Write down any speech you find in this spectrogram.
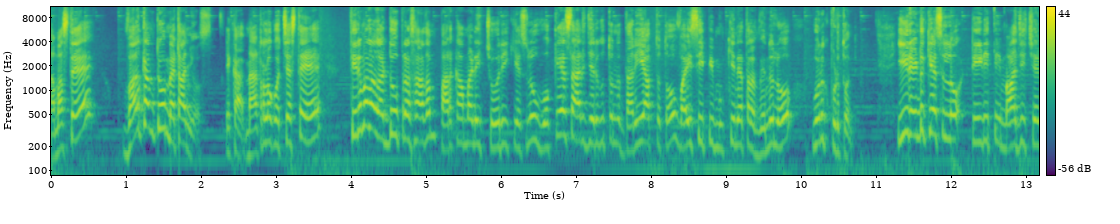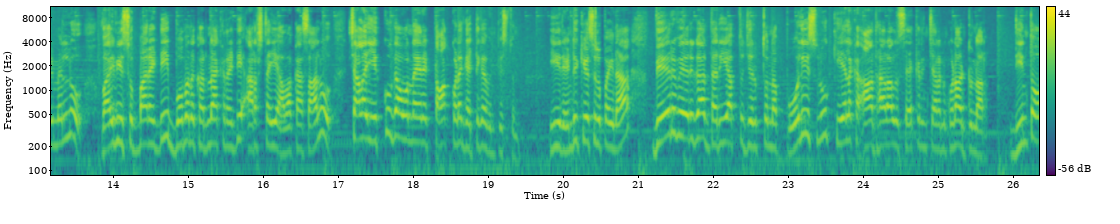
నమస్తే welcome to meta news ఇక మ్యాటర్లోకి వచ్చేస్తే తిరుమల లడ్డూ ప్రసాదం పరకామణి చోరీ కేసులో ఒకేసారి జరుగుతున్న దర్యాప్తుతో వైసీపీ ముఖ్య నేతల వెన్నులో వణుకు పుడుతోంది. ఈ రెండు కేసుల్లో టీడీపీ మాజీ చైర్మన్లు వైవి సుబ్బారెడ్డి బొమ్మన కరుణాకర్ రెడ్డి అరెస్ట్ అయ్యే అవకాశాలు చాలా ఎక్కువగా ఉన్నాయనే టాక్ కూడా గట్టిగా వినిపిస్తుంది. ఈ రెండు కేసులపైన వేరువేరుగా దర్యాప్తు జరుపుతున్న పోలీసులు కీలక ఆధారాలు సేకరించారని కూడా అంటున్నారు. దీంతో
